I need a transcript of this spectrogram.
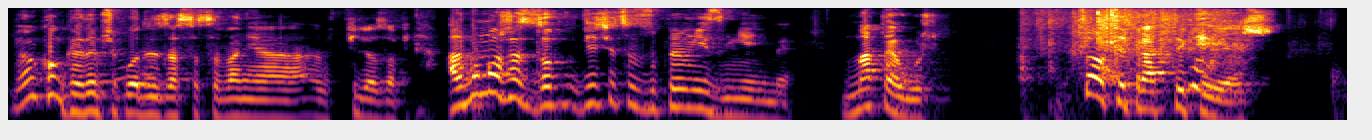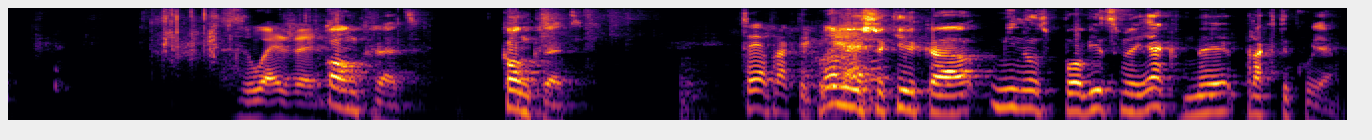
No, konkretne przykłady zastosowania filozofii. Albo może, wiecie co, zupełnie zmieńmy. Mateusz, Co ty praktykujesz? Złe rzeczy. Konkret. Konkret. Co ja praktykuję? Mamy jeszcze kilka minut, powiedzmy, jak my praktykujemy.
